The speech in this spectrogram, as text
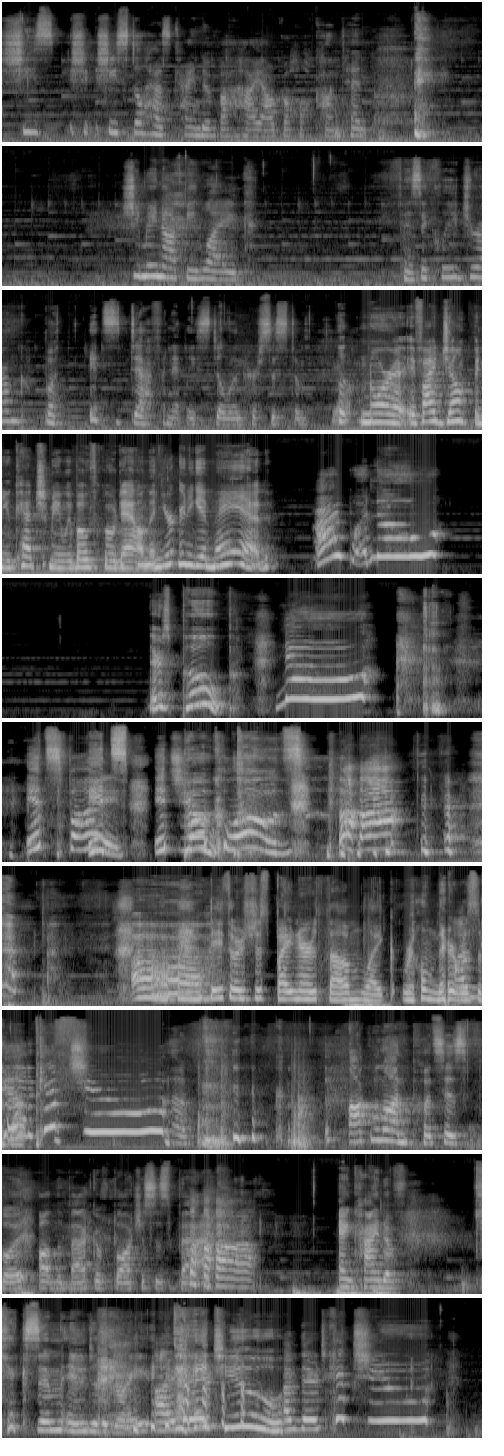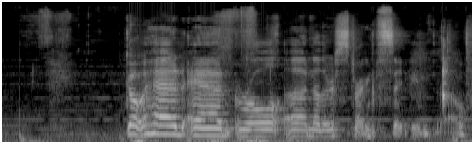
she's she, she still has kind of a high alcohol content. she may not be like physically drunk, but it's definitely still in her system. Look, Nora, if I jump and you catch me, we both go down, then you're gonna get mad. It's. It's It's, your poop. clothes. Uh, Daythorn's just biting her thumb, like real nervous about. I'm gonna catch you. Aquilon puts his foot on the back of Botchus's back and kind of kicks him into the grate. I'm there. hate you. I'm there to catch you. Go ahead and roll another strength saving throw.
